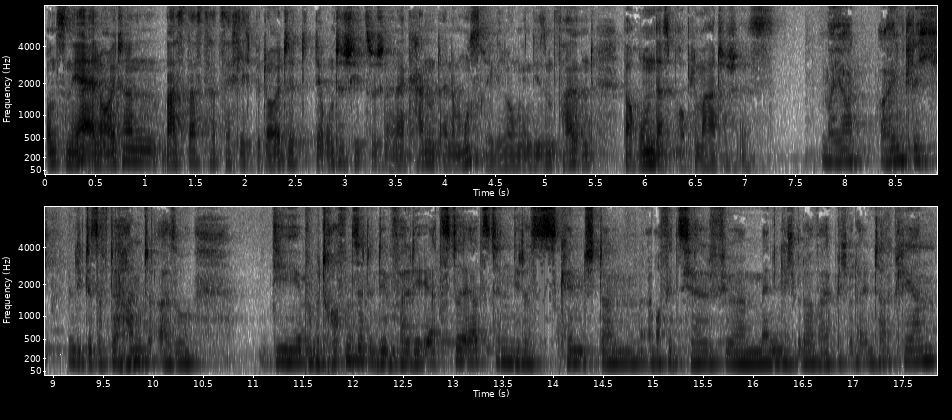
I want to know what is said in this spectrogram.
uns näher erläutern, was das tatsächlich bedeutet, der Unterschied zwischen einer Kann- und einer Muss-Regelung in diesem Fall und warum das problematisch ist? Naja, eigentlich liegt es auf der Hand. Also die betroffen sind, in dem Fall die Ärzte, Ärztinnen, die das Kind dann offiziell für männlich oder weiblich oder inter erklären,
